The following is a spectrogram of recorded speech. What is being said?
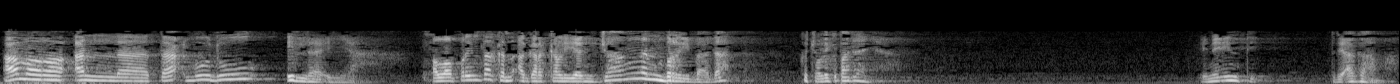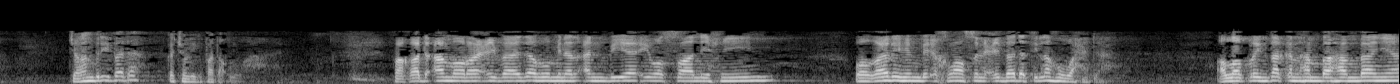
Amara an la ta'budu illa iyyah Allah perintahkan agar kalian jangan beribadah kecuali kepadanya. Ini inti dari agama. Jangan beribadah kecuali kepada Allah. Faqad amara ibadahu minal anbiya'i was salihin wa ghairihim bi ikhlasil ibadati lahu. Allah perintahkan hamba-hambanya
